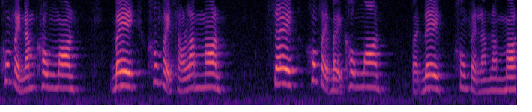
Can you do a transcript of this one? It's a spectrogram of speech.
0,50 mol, B. 0,65 mol, C. 0,70 mol và D. 0,55 mol.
